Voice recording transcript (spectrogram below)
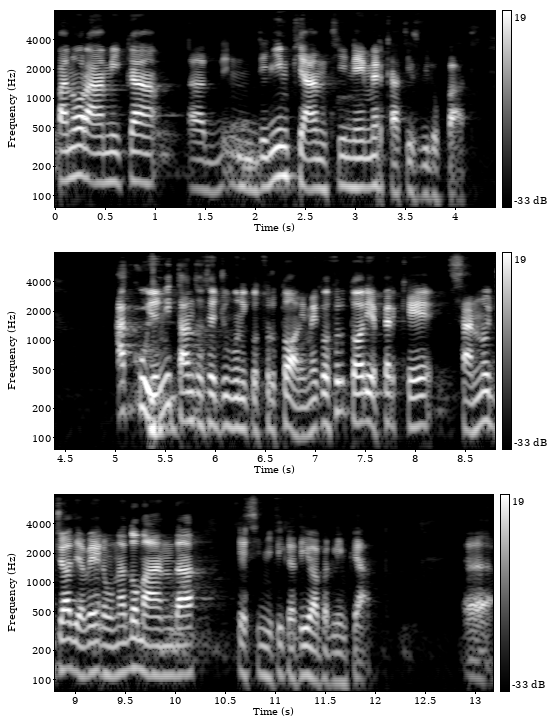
panoramica eh, degli impianti nei mercati sviluppati, a cui ogni tanto si aggiungono i costruttori, ma i costruttori è perché sanno già di avere una domanda che è significativa per l'impianto. Eh,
